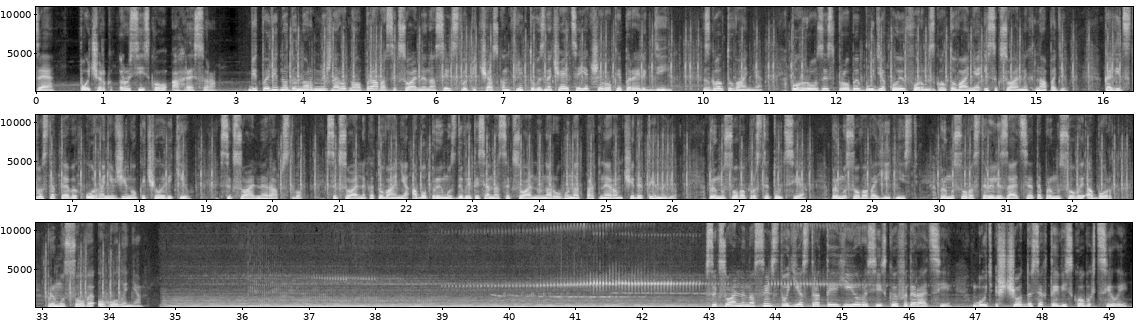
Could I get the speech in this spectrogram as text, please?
Це почерк російського агресора. Відповідно до норм міжнародного права, сексуальне насильство під час конфлікту визначається як широкий перелік дій: зґвалтування, погрози, спроби будь-якої форм зґвалтування і сексуальних нападів, каліцтво статевих органів жінок і чоловіків, сексуальне рабство, сексуальне катування або примус дивитися на сексуальну наругу над партнером чи дитиною, примусова проституція, примусова вагітність, примусова стерилізація та примусовий аборт, примусове оголення. Сексуальне насильство є стратегією Російської Федерації будь-що досягти військових цілей.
